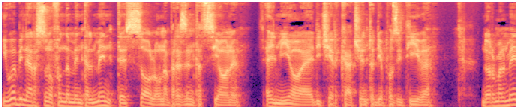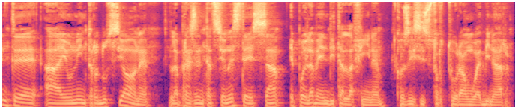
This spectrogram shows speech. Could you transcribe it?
I webinar sono fondamentalmente solo una presentazione e il mio è di circa 100 diapositive. Normalmente hai un'introduzione, la presentazione stessa e poi la vendita alla fine, così si struttura un webinar.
